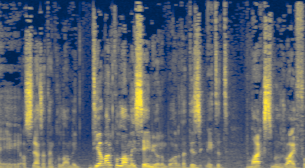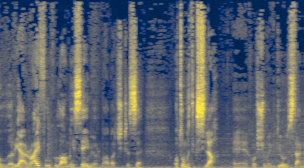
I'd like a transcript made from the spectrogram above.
Ee, o silah zaten kullanmayı. DMR kullanmayı sevmiyorum bu arada. Designated Marksman Rifle'ları. Yani rifle kullanmayı sevmiyorum abi açıkçası. Otomatik silah ee, hoşuma gidiyor o yüzden.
